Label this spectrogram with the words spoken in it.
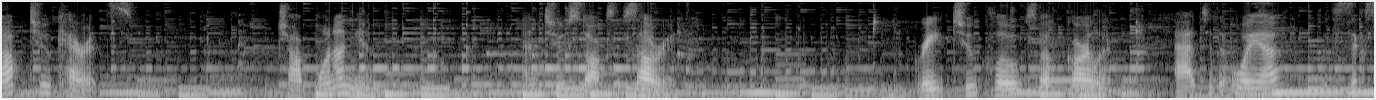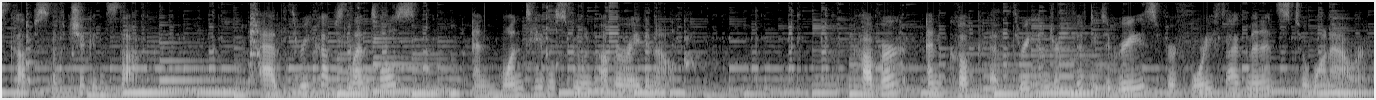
Chop two carrots. Chop one onion and two stalks of celery. Grate two cloves of garlic. Add to the olla with six cups of chicken stock. Add three cups lentils and one tablespoon of oregano. Cover and cook at 350 degrees for 45 minutes to one hour.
